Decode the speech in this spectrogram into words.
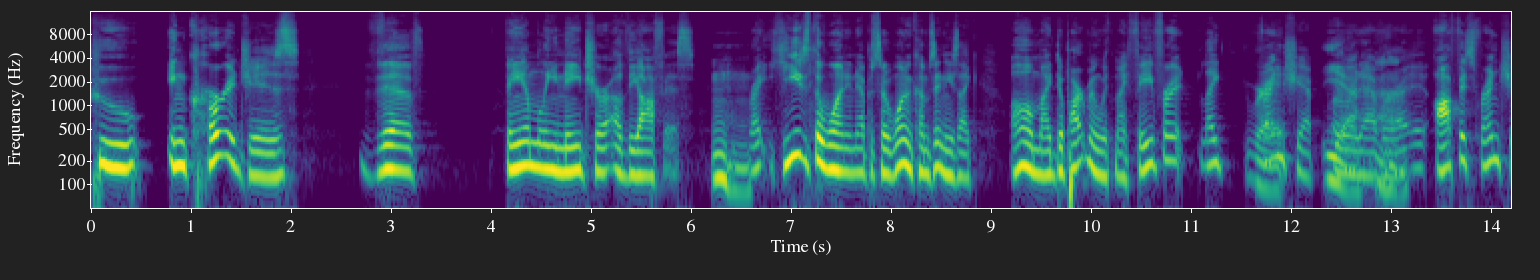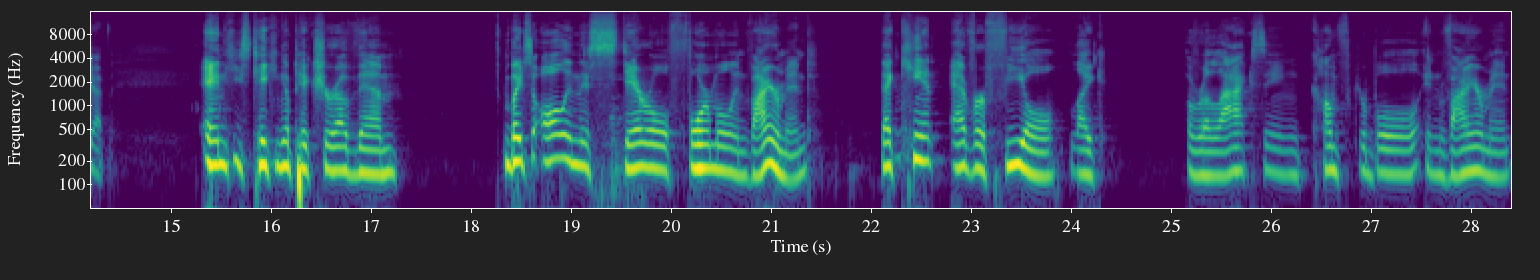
who encourages the family nature of the office, Mhm. right? He's the one in episode one who comes in. He's like, "Oh, my department with my favorite like Right. friendship or Yeah, whatever, uh-huh. uh, office friendship. And he's taking a picture of them. But it's all in this sterile, formal environment that can't ever feel like a relaxing, comfortable environment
